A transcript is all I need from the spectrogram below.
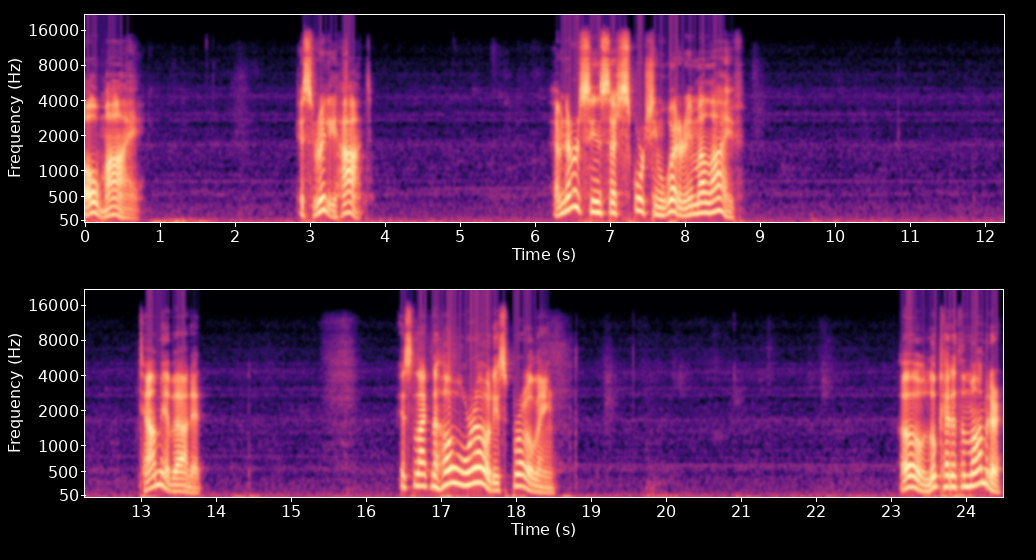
Oh my! It's really hot. I've never seen such scorching weather in my life. Tell me about it. It's like the whole world is broiling. Oh, look at the thermometer.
